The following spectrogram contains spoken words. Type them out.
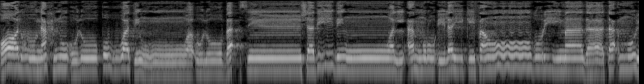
قالوا نحن أولو قوة وأولو بأس شديد والأمر إليك فانظري ماذا تأمرين.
